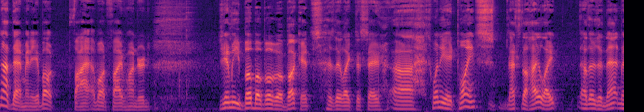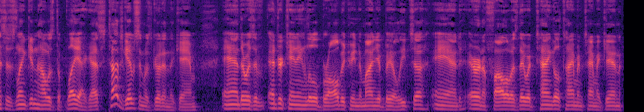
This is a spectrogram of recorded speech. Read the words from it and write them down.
Not that many, about five, about 500. Jimmy Bubba Bubba Buckets, as they like to say, uh, 28 points. That's the highlight other than that, Mrs. Lincoln, how was the play, I guess? Taj Gibson was good in the game. And there was an entertaining little brawl between Nemanja Bjelica and Arron Afflalo as they would tangle time and time again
